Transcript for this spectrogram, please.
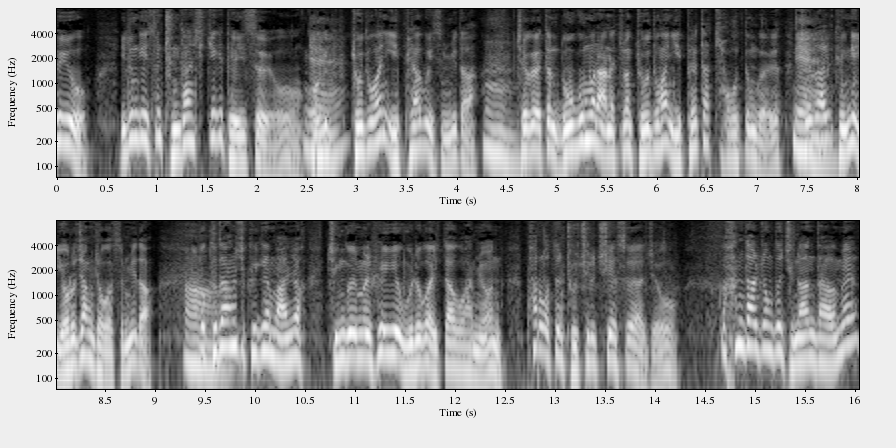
회유 이런 게 있으면 중단시키게 돼 있어요. 거기 예. 교도관이 입회하고 있습니다. 음. 제가 일단 녹음은 안 했지만 교도관 입회다 적었던 거예요. 예. 제가 굉장히 여러 장 적었습니다. 아. 또그 당시 그게 만약 증거인멸 회유의 우려가 있다고 하면 바로 어떤 조치를 취했어야죠. 그 한 달 정도 지난 다음에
